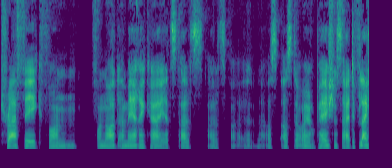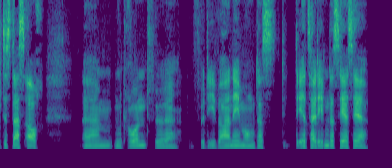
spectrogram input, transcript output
Traffic von von Nordamerika jetzt als, als äh, aus, aus der europäischen Seite. Vielleicht ist das auch ähm, ein Grund für, für die Wahrnehmung, dass derzeit eben das sehr, sehr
